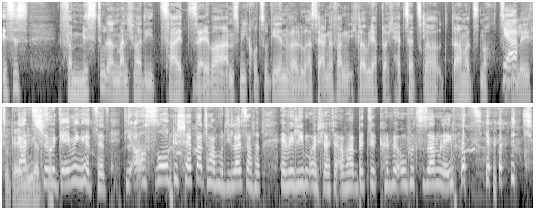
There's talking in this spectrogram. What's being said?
ist es, vermisst du dann manchmal die Zeit selber ans Mikro zu gehen? Weil du hast ja angefangen, ich glaube, ihr habt euch Headsets glaub, damals noch Ja, zugelegt, so ganz Gaming-Headsets. schlimme Gaming-Headsets, die auch so gescheppert haben, wo die Leute haben, ey, wir lieben euch Leute, aber bitte können wir irgendwo zusammenlegen, dass ihr euch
